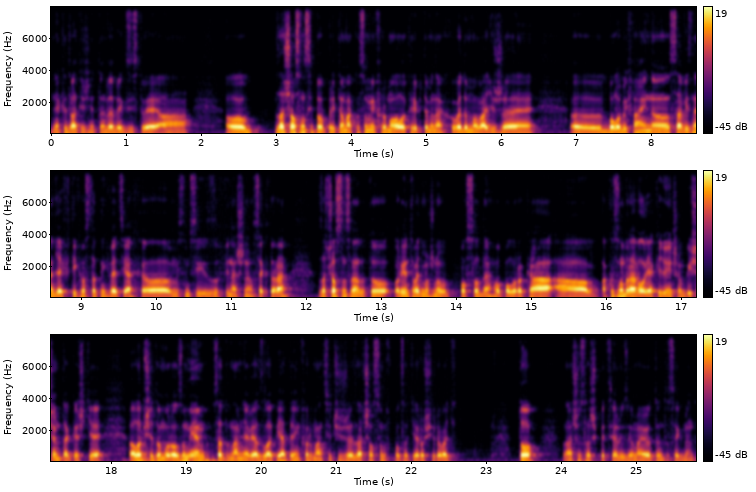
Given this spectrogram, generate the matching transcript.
nejaké dva týždne ten web existuje a o, Začal som si pri tom, ako som informoval o kryptomenách, uvedomovať, že e, bolo by fajn e, sa vyznať aj v tých ostatných veciach, e, myslím si, z finančného sektora. Začal som sa na toto orientovať možno posledného pol roka a ako som vravel, ja keď o niečom píšem, tak ešte lepšie tomu rozumiem, sa to na mňa viac lepia tie informácie, čiže začal som v podstate rozširovať to, na čo sa špecializujem aj o tento segment.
